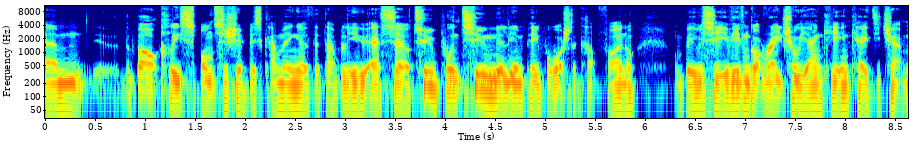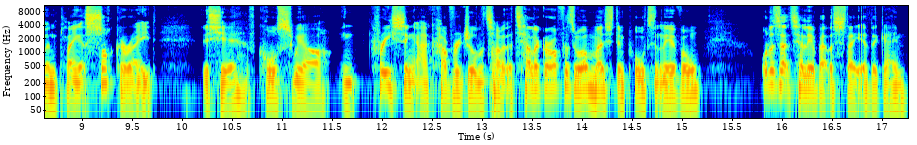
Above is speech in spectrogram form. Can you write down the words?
Um, the Barclays sponsorship is coming of the WSL. 2.2 million people watch the cup final on BBC. You've even got Rachel Yankey and Katie Chapman playing at Soccer Aid this year. Of course, we are increasing our coverage all the time at the Telegraph as well, most importantly of all. What does that tell you about the state of the game?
